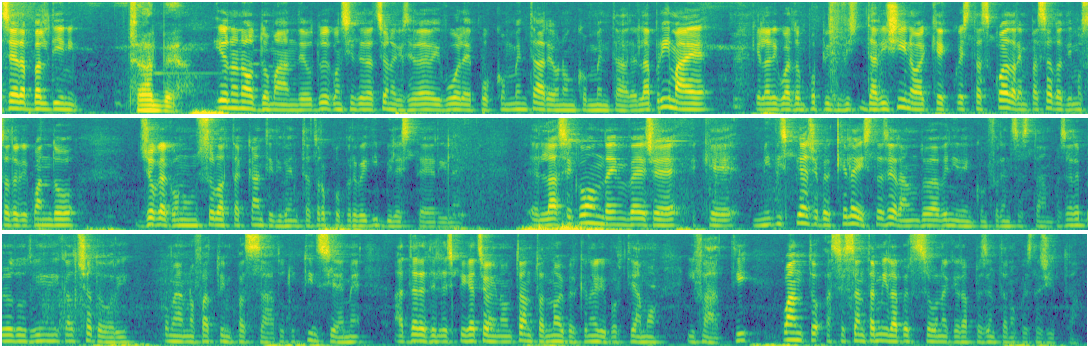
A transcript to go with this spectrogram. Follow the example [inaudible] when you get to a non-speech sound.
Buonasera Baldini. Salve. Io non ho domande, ho due considerazioni che se lei vuole può commentare o non commentare. La prima è che la riguarda un po' più da vicino è che questa squadra in passato ha dimostrato che quando gioca con un solo attaccante diventa troppo prevedibile e sterile. La seconda invece è che mi dispiace perché lei stasera non doveva venire in conferenza stampa, sarebbero dovuti venire i calciatori come hanno fatto in passato, tutti insieme a dare delle spiegazioni non tanto a noi perché noi riportiamo i fatti, quanto a 60.000 persone che rappresentano questa città.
